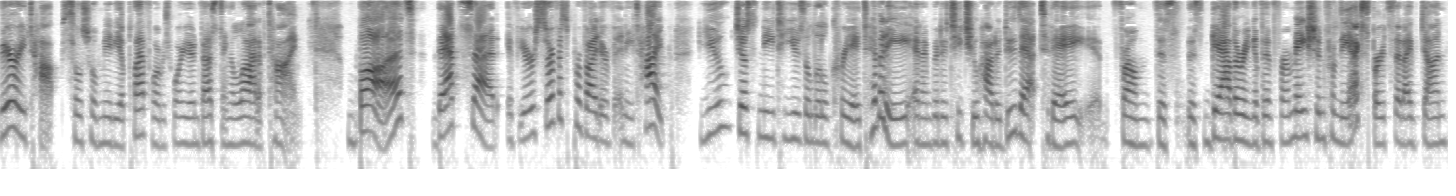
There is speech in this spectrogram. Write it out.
very top social media platforms where you're investing a lot of time. But that said, if you're a service provider of any type, you just need to use a little creativity. And I'm going to teach you how to do that today from this, this gathering of information from the experts that I've done.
